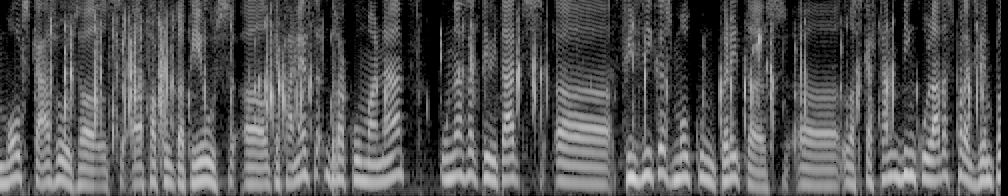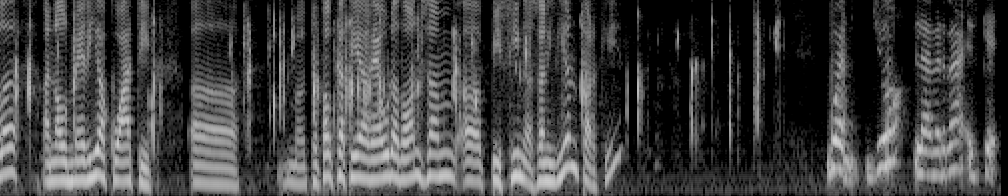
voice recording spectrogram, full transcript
molts casos, els uh, facultatius uh, el que fan és recomanar unes activitats uh, físiques molt concretes, uh, les que estan vinculades, per exemple, en el medi aquàtic. Uh, tot el que té a veure, doncs, amb uh, piscines. Anirien per aquí? Bueno, yo la verdad es que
